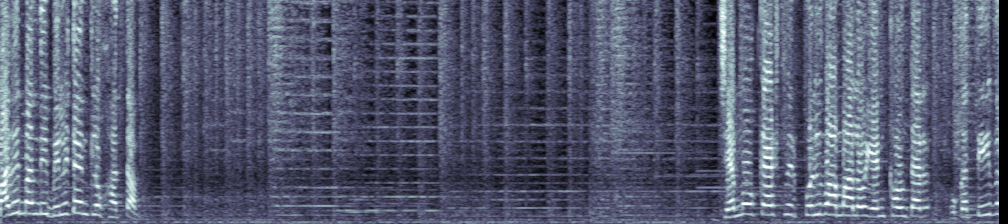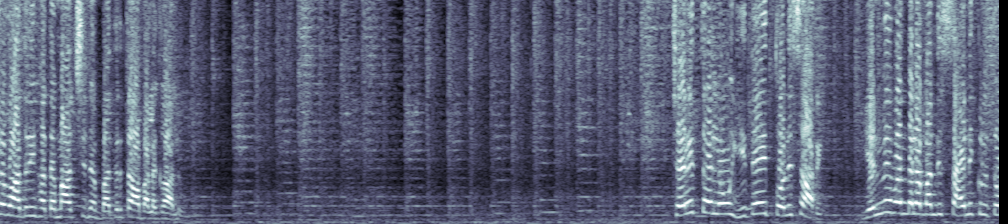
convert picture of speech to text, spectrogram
పది మంది మిలిటెంట్లు హతం జమ్మూ కాశ్మీర్ పుల్వామాలో ఎన్కౌంటర్ ఒక తీవ్రవాదిని హతమార్చిన భద్రతా బలగాలు. చరిత్రలో ఇదే తొలిసారి ఎనిమిది వందల మంది సైనికులతో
